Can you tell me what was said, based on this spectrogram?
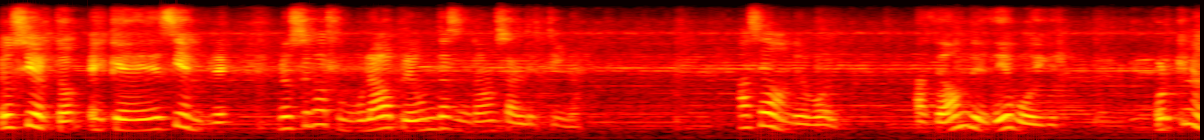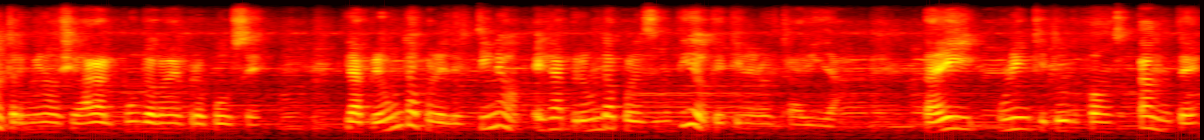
Lo cierto es que desde siempre nos hemos formulado preguntas en torno al destino. ¿Hacia dónde voy? ¿Hacia dónde debo ir? ¿Por qué no termino de llegar al punto que me propuse? La pregunta por el destino es la pregunta por el sentido que tiene nuestra vida. De ahí una inquietud constante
